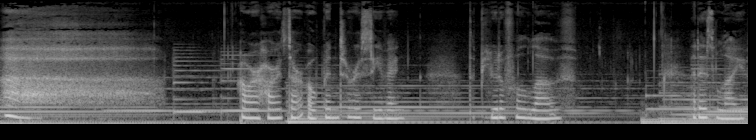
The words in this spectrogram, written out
Our hearts are open to receiving the beautiful love that is life,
